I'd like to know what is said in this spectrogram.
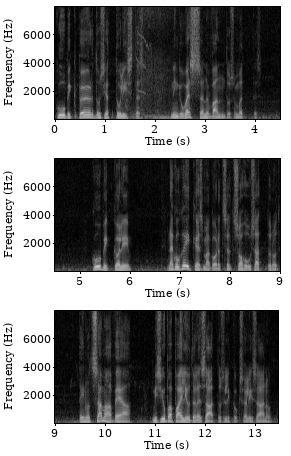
kuubik pöördus ja tulistas ning Wesson vandus mõttes. kuubik oli, nagu kõik esmakordselt sohu sattunud, teinud sama vea, mis juba paljudele saatuslikuks oli saanud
